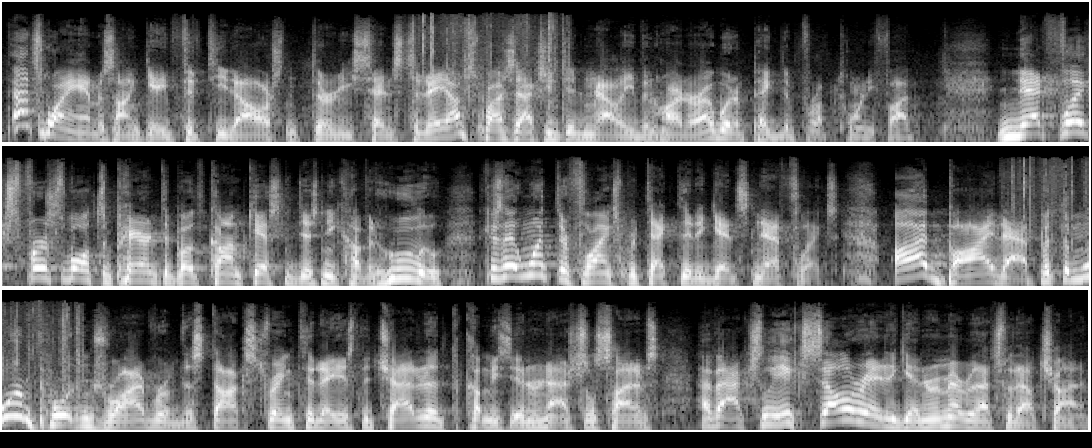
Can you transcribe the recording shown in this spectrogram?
That's why Amazon gave $50.30 today. I'm surprised it actually didn't rally even harder. I would have pegged it for up 25. Netflix, first of all, it's apparent that both Comcast and Disney covered Hulu because they want their flanks protected against Netflix. I buy that, but the more important driver of the stock strength today is the chatter that the company's international signups have actually accelerated again. Remember, that's without China.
